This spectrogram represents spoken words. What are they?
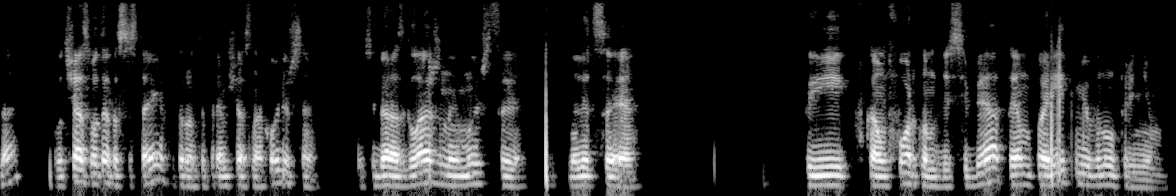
Да? Вот сейчас вот это состояние, в котором ты прямо сейчас находишься, у тебя разглаженные мышцы на лице, ты в комфортном для себя темпоритме внутреннем.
